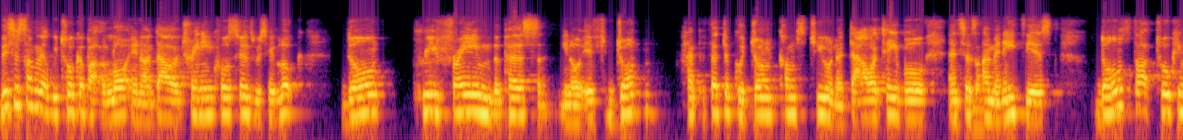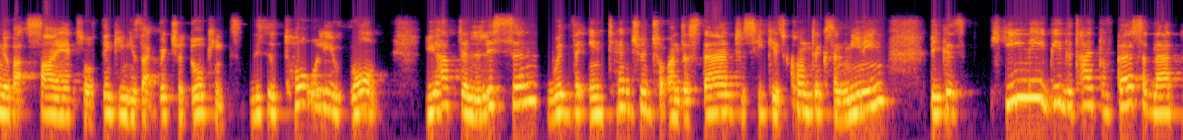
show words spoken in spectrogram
this is something that we talk about a lot in our Dawah training courses. We say, look, don't pre-frame the person. You know, if John, hypothetical John comes to you on a Dawah table and says, I'm an atheist, don't start talking about science or thinking he's like Richard Dawkins. This is totally wrong. You have to listen with the intention to understand, to seek his context and meaning, because he may be the type of person that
